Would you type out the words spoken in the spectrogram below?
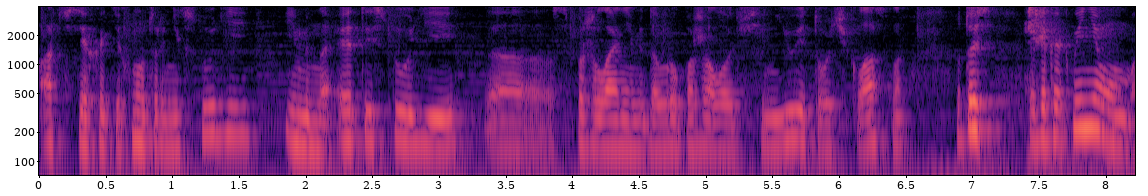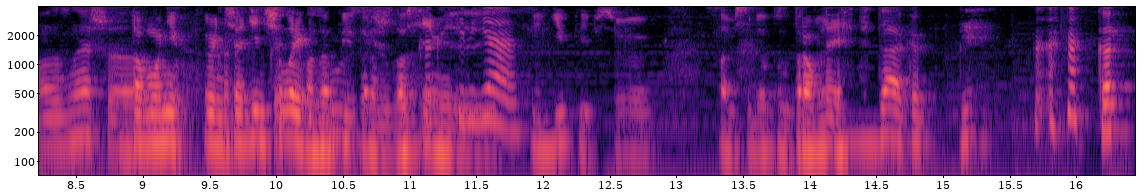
от всех этих внутренних студий, именно этой студии, э, с пожеланиями добро пожаловать в семью, это очень классно. Ну, то есть, это как минимум, э, знаешь... Э, Там у них какой-нибудь один сказать, человек за Твиттером за всеми следит и все, сам себя поздравляет. Да, как... Как,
